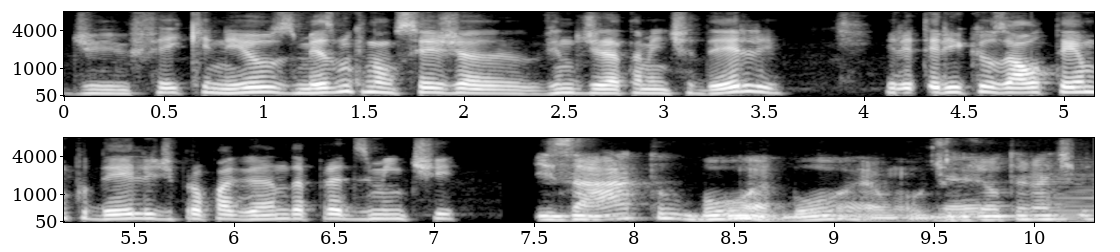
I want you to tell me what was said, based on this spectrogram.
de fake news, mesmo que não seja vindo diretamente dele, ele teria que usar o tempo dele de propaganda para desmentir. Exato, boa, boa, é um tipo é. de alternativa.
